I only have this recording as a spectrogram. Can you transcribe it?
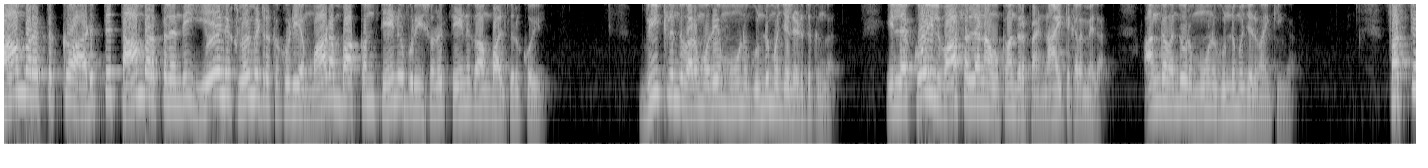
தாம்பரத்துக்கு அடுத்து தாம்பரத்துலேருந்து ஏழு கிலோமீட்டர் இருக்கக்கூடிய மாடம்பாக்கம் தேனுபுரீஸ்வரர் தேனுகாம்பாள் திருக்கோயில். வீட்டிலேருந்து வரும்போதே மூணு குண்டு மஞ்சள் எடுத்துக்குங்க. இல்லை கோயில் வாசலில் நான் உட்காந்துருப்பேன் ஞாயிற்றுக்கிழமையில். அங்கே வந்து ஒரு மூணு குண்டு மஞ்சள் வாங்கிக்கிங்க. ஃபஸ்ட்டு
